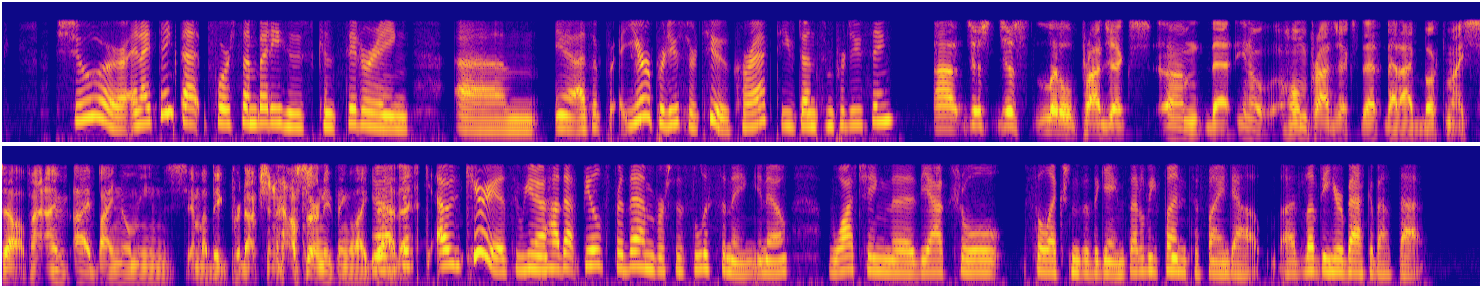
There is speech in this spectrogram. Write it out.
Sure, and I think that for somebody who's considering, um, you know, as a you're a producer too, correct? You've done some producing. Uh, just just little projects um, that you know, home projects that that I booked myself. I I, I by no means am a big production house or anything like Yeah, that. just, I was curious, you know, how that feels for them versus listening. You know, watching the the actual selections of the games. That'll be fun to find out. I'd love to hear back about that.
